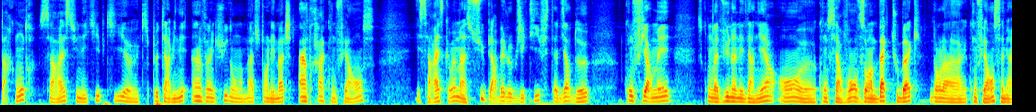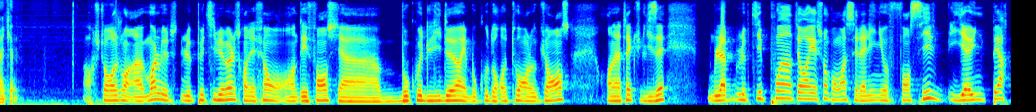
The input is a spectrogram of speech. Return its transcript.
Par contre, ça reste une équipe qui, euh, qui peut terminer invaincue dans, match, dans les matchs intra-conférence. Et ça reste quand même un super bel objectif, c'est-à-dire de confirmer ce qu'on a vu l'année dernière en euh, conservant, en faisant un back-to-back dans la conférence américaine. Alors je te rejoins. Hein. Moi, le, petit bémol, c'est qu'en effet, en, défense, il y a beaucoup de leaders et beaucoup de retours en l'occurrence. En attaque, tu le disais. Le petit point d'interrogation pour moi, c'est la ligne offensive. Il y a une perte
